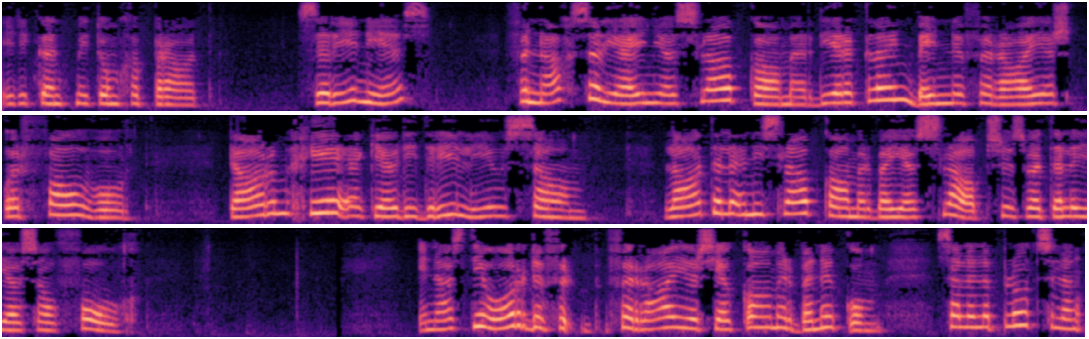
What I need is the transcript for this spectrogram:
het die kind met hom gepraat. Sirenees, vannacht sal jy in jou slaapkamer dier een klein bende verraaiers oorval word, Daarom gee ek jou die drie leeuws saam. Laat hulle in die slaapkamer by jou slaap, soos wat hulle jou sal volg. En as die horde ver, verraaiers jou kamer binnenkom, sal hulle plotseling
